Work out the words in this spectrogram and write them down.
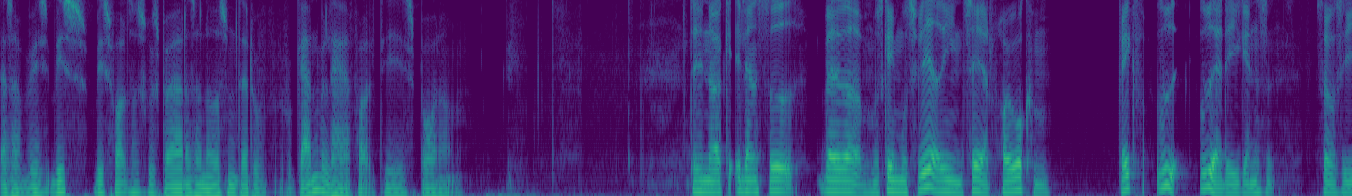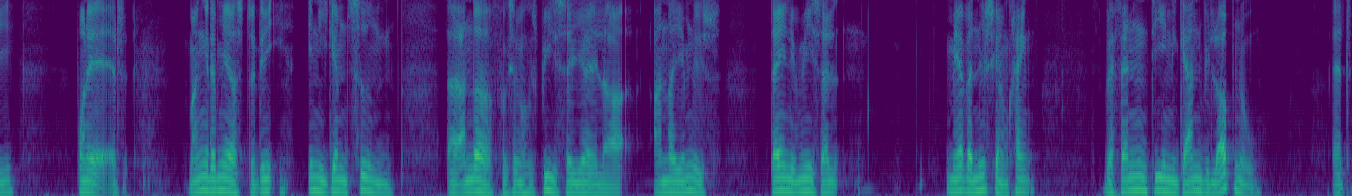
altså hvis, hvis, hvis folk så skulle spørge dig, så noget, som der du gerne vil have folk, de spurgte om? Det er nok et eller andet sted, hvad der måske motiveret en til at prøve at komme væk ud, ud af det igen, så, så at sige. Grund af, at mange af dem, jeg har stødt ind igennem tiden, af andre, for eksempel husbisælgere eller andre hjemløse, der er egentlig mest alt, mere været nysgerrig omkring, hvad fanden de egentlig gerne vil opnå. At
